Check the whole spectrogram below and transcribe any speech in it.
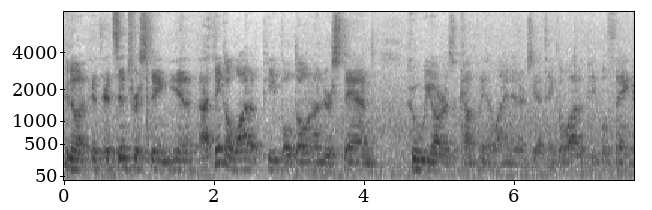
You know, it, it's interesting, I think a lot of people don't understand who we are as a company at Lion Energy. I think a lot of people think,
